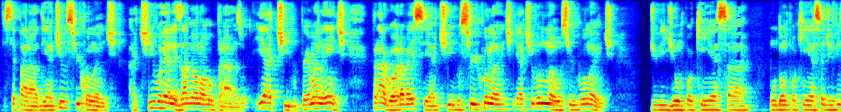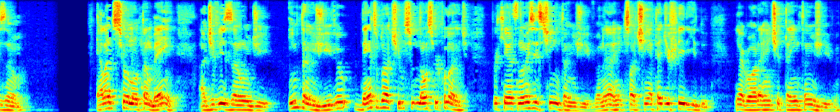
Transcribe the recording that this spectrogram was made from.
separado em ativo circulante, ativo realizável a longo prazo e ativo permanente, para agora vai ser ativo circulante e ativo não circulante. Dividiu um pouquinho essa, mudou um pouquinho essa divisão. Ela adicionou também a divisão de intangível dentro do ativo não circulante, porque antes não existia intangível, né? A gente só tinha até diferido e agora a gente tem intangível.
